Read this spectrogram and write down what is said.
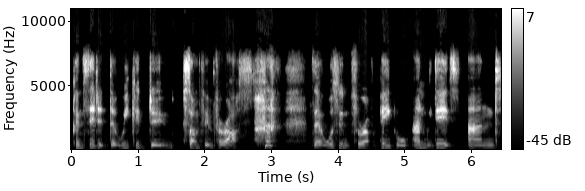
considered that we could do something for us that wasn't for other people and we did and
